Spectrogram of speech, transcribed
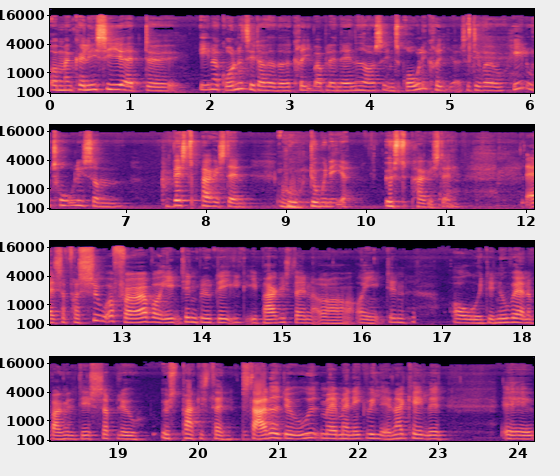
Og man kan lige sige, at øh, en af grundene til, at der havde været krig, var blandt andet også en sproglig krig. Altså det var jo helt utroligt, som Vestpakistan kunne mm. dominere Østpakistan. Altså fra 47, hvor Indien blev delt i Pakistan og, og Indien, og det nuværende Bangladesh, så blev Østpakistan. Startede det ud med, at man ikke ville anerkende øh,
